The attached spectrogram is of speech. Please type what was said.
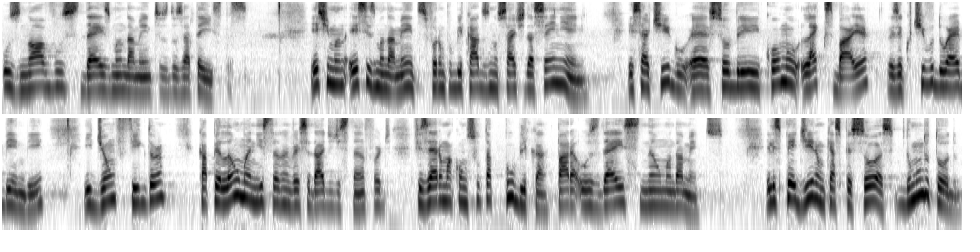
os Novos Dez Mandamentos dos Ateístas. Este, esses mandamentos foram publicados no site da CNN. Esse artigo é sobre como Lex Bayer, o executivo do Airbnb, e John Figdor, capelão humanista da Universidade de Stanford, fizeram uma consulta pública para os Dez Não Mandamentos. Eles pediram que as pessoas do mundo todo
